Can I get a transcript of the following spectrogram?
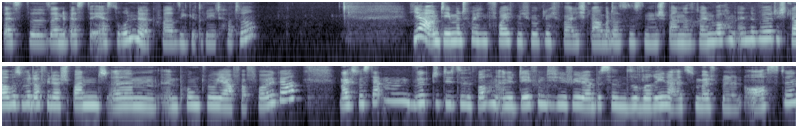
beste, seine beste erste Runde quasi gedreht hatte. Ja, und dementsprechend freue ich mich wirklich, weil ich glaube, dass es ein spannendes Rennwochenende wird. Ich glaube, es wird auch wieder spannend ähm, im Punkto ja, Verfolger. Max Verstappen wirkte dieses Wochenende definitiv wieder ein bisschen souveräner als zum Beispiel in Austin.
